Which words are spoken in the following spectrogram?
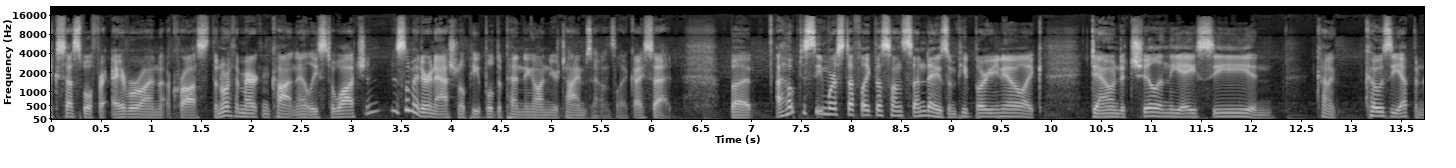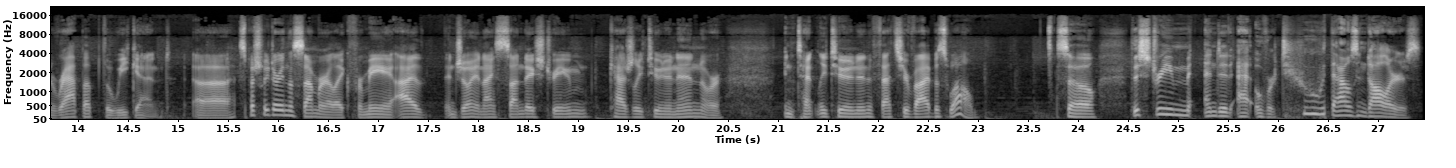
accessible for everyone across the North American continent, at least to watch, and some international people, depending on your time zones, like I said. But I hope to see more stuff like this on Sundays when people are, you know, like down to chill in the AC and kind of cozy up and wrap up the weekend. Uh, especially during the summer, like for me, I enjoy a nice Sunday stream, casually tuning in or intently tuning in if that's your vibe as well. So this stream ended at over $2,000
